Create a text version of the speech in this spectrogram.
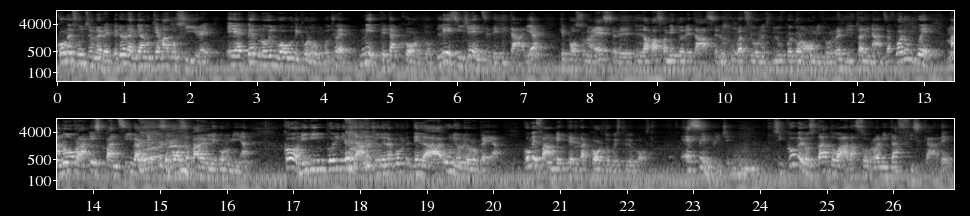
Come funzionerebbe? Noi l'abbiamo chiamato SIRE e è per noi l'uovo di Colombo, cioè mette d'accordo le esigenze dell'Italia che possono essere l'abbassamento delle tasse, l'occupazione, lo sviluppo economico, il reddito di cittadinanza, qualunque manovra espansiva che si possa fare nell'economia, con i vincoli di bilancio della, della Unione Europea. Come fa a mettere d'accordo queste due cose? È semplice. Siccome lo Stato ha la sovranità fiscale,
